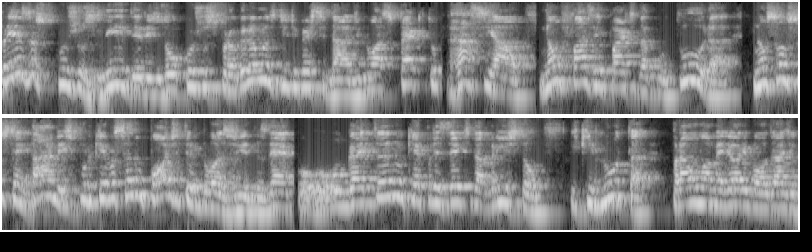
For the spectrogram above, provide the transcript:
Empresas cujos líderes ou cujos programas de diversidade no aspecto racial não fazem parte da cultura não são sustentáveis porque você não pode ter duas vidas, né? O, o Gaetano, que é presidente da Bristol e que luta para uma melhor igualdade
